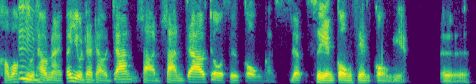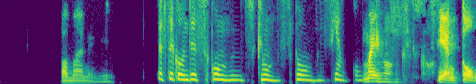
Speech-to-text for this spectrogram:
เขาบอกอยู่แถวไหนก็อยู่แถวแถวจ้านสารสารเจ้าโจซือกงเสียงกงเสียงกงเนี่ย เออ ประมาณอย่างนี้จะสกงจะสกงสกงสกงเสียงกงไม่เสียงกง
